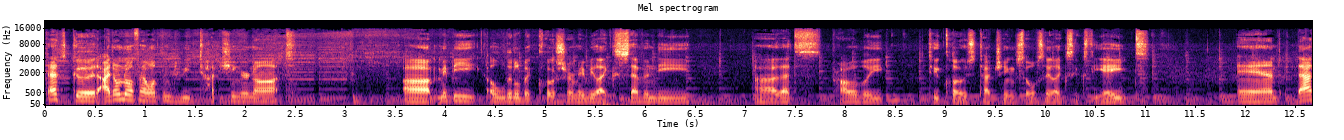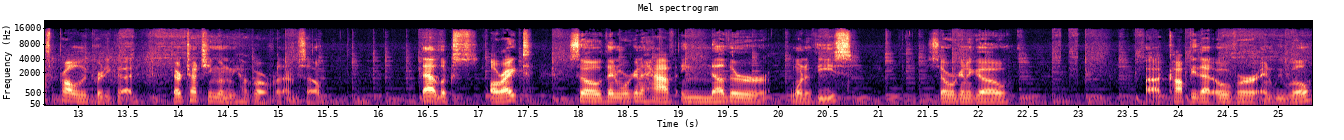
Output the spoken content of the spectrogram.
That's good. I don't know if I want them to be touching or not. Uh, maybe a little bit closer, maybe like 70. Uh, that's probably too close touching, so we'll say like 68. And that's probably pretty good. They're touching when we hover over them, so that looks alright. So then we're going to have another one of these. So we're going to go uh, copy that over, and we will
